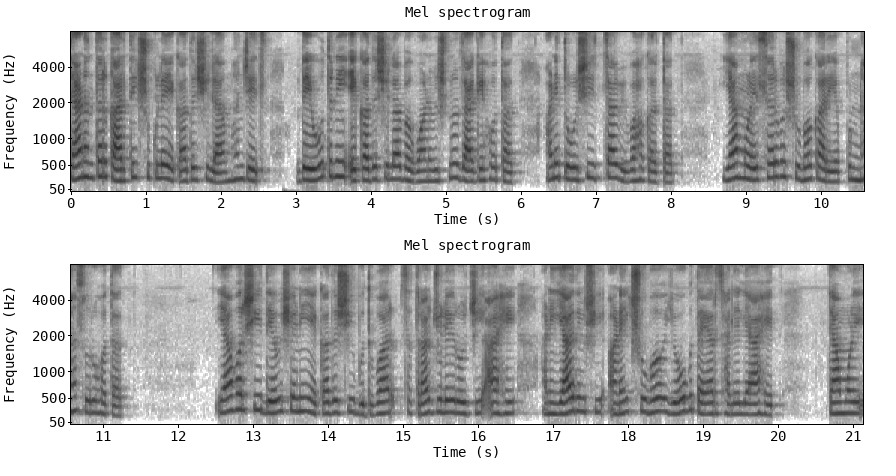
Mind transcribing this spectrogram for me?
त्यानंतर कार्तिक शुक्ल एकादशीला म्हणजेच देवोतनी एकादशीला भगवान विष्णू जागे होतात आणि तुळशीचा विवाह करतात. यामुळे सर्व शुभ कार्य पुन्हा सुरू होतात. यावर्षी देवशेणी एकादशी बुधवार सतरा जुलै रोजी आहे आणि या दिवशी अनेक शुभ योग तयार झालेले आहेत. त्यामुळे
